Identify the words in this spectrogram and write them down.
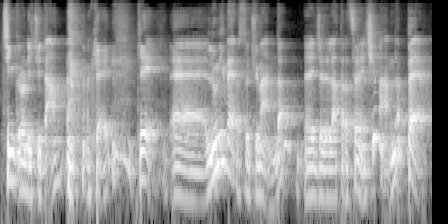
sincronicità, ok? Che eh, l'universo ci manda, la legge dell'attrazione ci manda per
